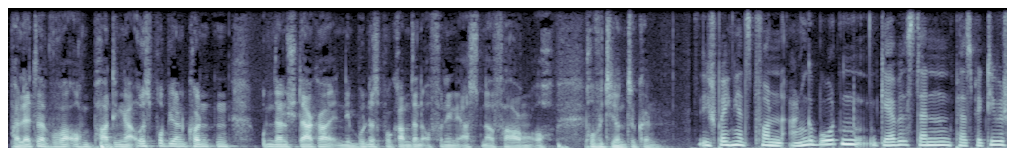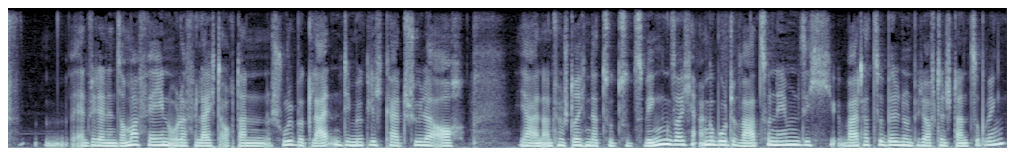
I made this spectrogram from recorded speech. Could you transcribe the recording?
Palette, wo wir auch ein paar Dinge ausprobieren konnten, um dann stärker in dem Bundesprogramm dann auch von den ersten Erfahrungen auch profitieren zu können. Sie sprechen jetzt von Angeboten. Gäbe es denn perspektivisch entweder in den Sommerferien oder vielleicht auch dann schulbegleitend die Möglichkeit, Schüler auch ja, in Anführungsstrichen dazu zu zwingen, solche Angebote wahrzunehmen, sich weiterzubilden und wieder auf den Stand zu bringen?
